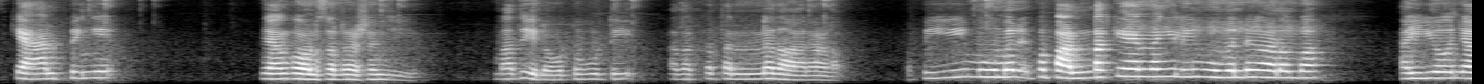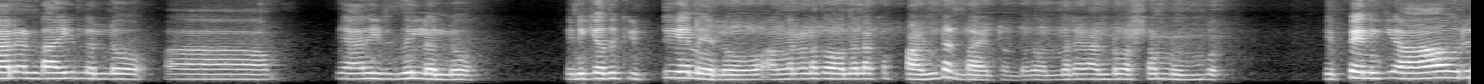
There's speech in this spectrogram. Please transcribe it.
സ്കാൽപ്പിങ് ഞാൻ കോൺസെൻട്രേഷൻ ചെയ്യും. മതി ലോട്ട് കൂട്ടി അതൊക്കെ തന്നെ ധാരാളം. അപ്പോൾ ഈ മൂവ്മെന്റ് ഇപ്പോൾ പണ്ടൊക്കെ ആയിരുന്നെങ്കിൽ ഈ മൂവ്മെന്റ് കാണുമ്പോൾ അയ്യോ ഞാൻ ഉണ്ടായില്ലല്ലോ ഞാൻ ഇരുന്നില്ലല്ലോ എനിക്കത് കിട്ടിയേനല്ലോ അങ്ങനെയുള്ള തോന്നലൊക്കെ പണ്ടുണ്ടായിട്ടുണ്ട്. ഒരു ഒന്നര രണ്ട് വർഷം മുമ്പ്. ഇപ്പം എനിക്ക് ആ ഒരു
